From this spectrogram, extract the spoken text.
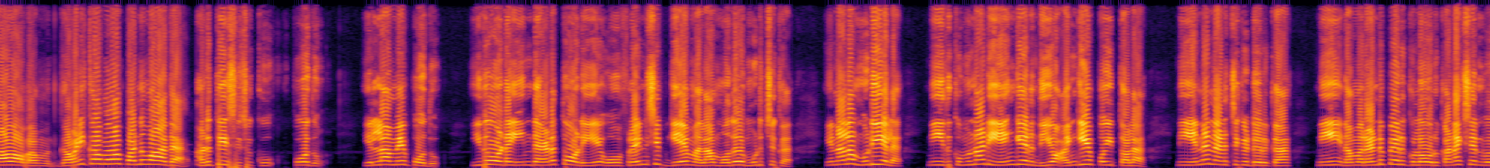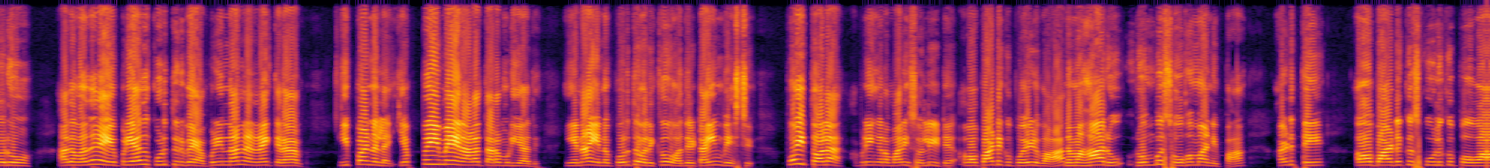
பாவா அவன் கவனிக்காம தான் பண்ணுவான் அதை. அடுத்தே சிசுக்கு போதும். எல்லாமே போதும். இதோட இந்த இடத்தோடையே உன் ஃப்ரெண்ட்ஷிப் கேம் எல்லாம் முதல்ல முடிச்சுக்க. என்னால் முடியலை. நீ இதுக்கு முன்னாடி எங்கே இருந்தியோ அங்கேயே போய் தொலை. நீ என்ன நினச்சிக்கிட்டு இருக்க? நீ நம்ம ரெண்டு பேருக்குள்ள ஒரு கனெக்ஷன் வரும். அதை வந்து நான் எப்படியாவது கொடுத்துருவேன் அப்படின்னு தான் நான் நினைக்கிறேன். இப்போன்னு இல்லை எப்பயுமே என்னால் தர முடியாது. ஏன்னா என்னை பொறுத்த வரைக்கும் அது டைம் வேஸ்ட்டு போய் தொலை அப்படிங்கிற மாதிரி சொல்லிட்டு அவள் பாட்டுக்கு போயிடுவா. நம்ம ஹாரு ரொம்ப சோகமாக நிற்பான் அடுத்தே அவள் பாட்டுக்கு ஸ்கூலுக்கு போவா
